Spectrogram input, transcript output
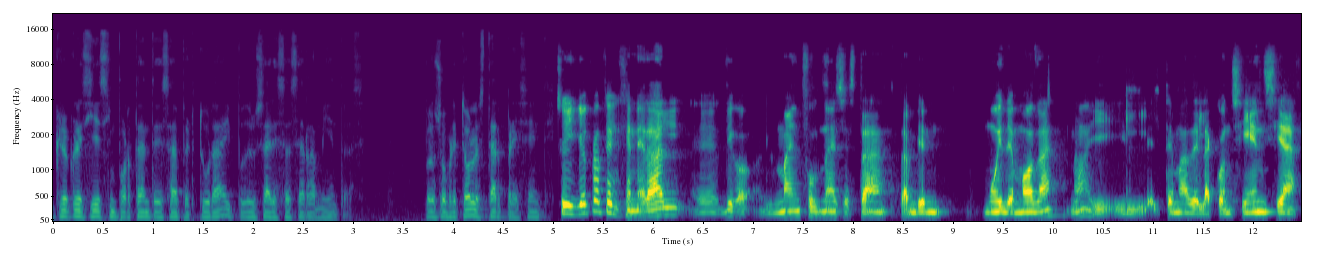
creo que sí es importante esa apertura y poder usar esas herramientas. Pero sobre todo estar presente. Sí, yo creo que en general, eh, digo, el mindfulness está también muy de moda, ¿no? Y, el tema de la conciencia,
